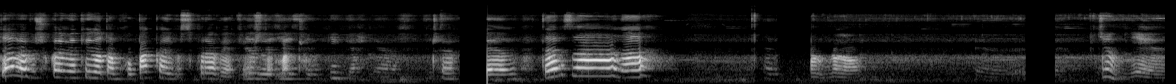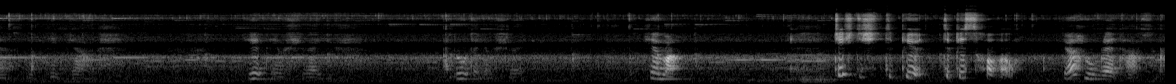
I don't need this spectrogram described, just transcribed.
Dobra, wyszukałem jakiego tam chłopaka i sprawę jakiegoś Dobra, tam ten typiarz teraz? Czekam. Tarzana! Dobra. Gdzie jest, ten typiarz? Gdzie ty ją śledzisz? Tutaj ją śledzisz. Siema. Gdzieś ty się typie, typie schował. Gdzie masz w ogóle task?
